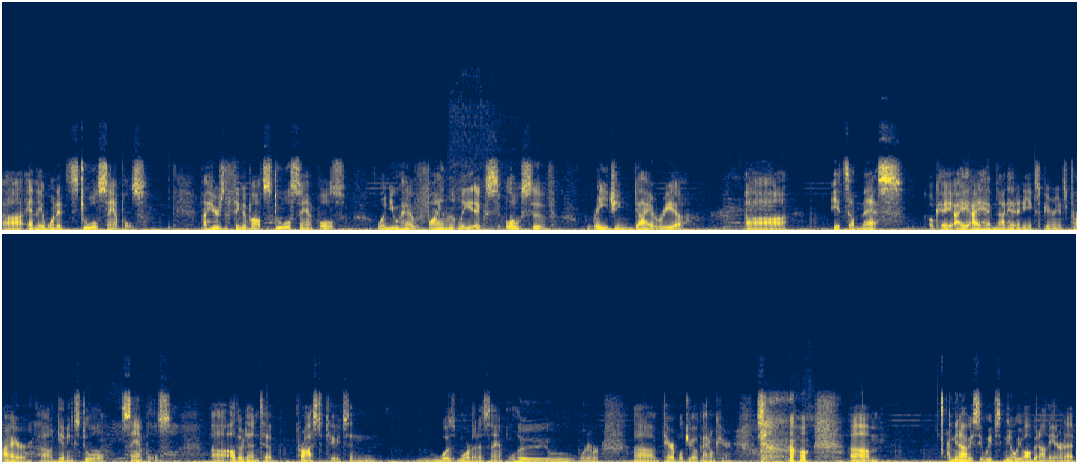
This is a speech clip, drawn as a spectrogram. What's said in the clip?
uh, and they wanted stool samples. Now here's the thing about stool samples. When you have violently explosive raging diarrhea uh, it's a mess okay? I, I have not had any experience prior uh, giving stool samples uh, other than to prostitutes and was more than a sample. Hey whatever. Uh, terrible joke I don't care. So um, I mean obviously we've you know we've all been on the internet.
